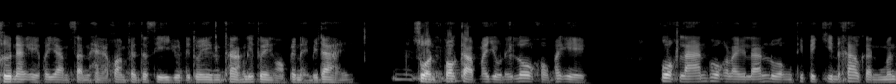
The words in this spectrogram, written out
คือนางเอกพยายามสรรหาความแฟนตาซีอยู่ในตัวเองทั้งที่ตัวเองออกไปไหนไม่ได้อืมส่วนพอกลับมาอยู่ในโลกของพระเอก พวกร้านพวกอะไรร้านรวงที่ไปกินข้าวกันมัน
